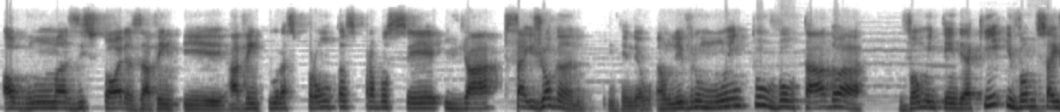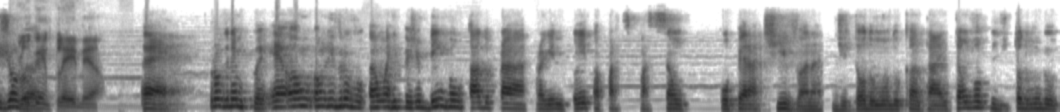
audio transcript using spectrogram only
algumas histórias, aventuras prontas para você já sair jogando, entendeu? É um livro muito voltado a vamos entender aqui e vamos sair jogando. Pro gameplay mesmo. É, pro gameplay. É um, é um livro, é um RPG bem voltado para gameplay, para participação operativa, né? De todo mundo cantar. Então, de todo mundo,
